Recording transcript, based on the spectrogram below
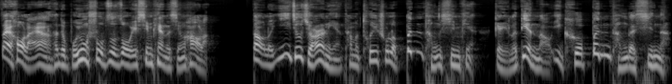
再后来啊，他就不用数字作为芯片的型号了。到了一九九二年，他们推出了奔腾芯片，给了电脑一颗奔腾的心呐。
